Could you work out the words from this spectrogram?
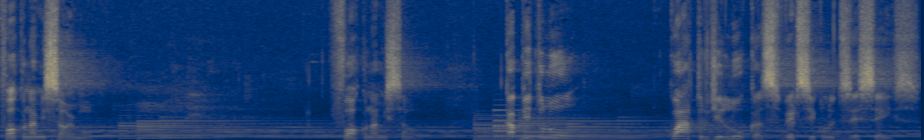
Foco na missão, irmão. Foco na missão. Capítulo 4 de Lucas, versículo 16.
